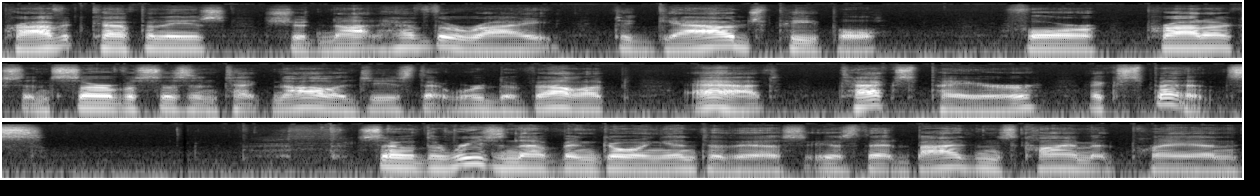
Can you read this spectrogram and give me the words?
Private companies should not have the right to gouge people for products and services and technologies that were developed at taxpayer expense. So the reason I've been going into this is that Biden's climate plan,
